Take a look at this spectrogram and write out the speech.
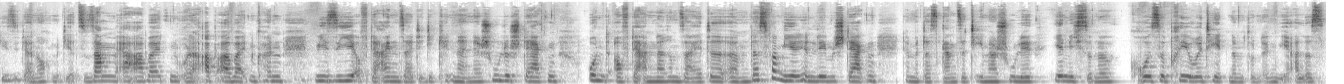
die sie dann auch mit ihr zusammen erarbeiten oder abarbeiten können können, wie sie auf der einen Seite die Kinder in der Schule stärken und auf der anderen Seite ähm, das Familienleben stärken, damit das ganze Thema Schule ihr nicht so eine große Priorität nimmt und irgendwie alles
